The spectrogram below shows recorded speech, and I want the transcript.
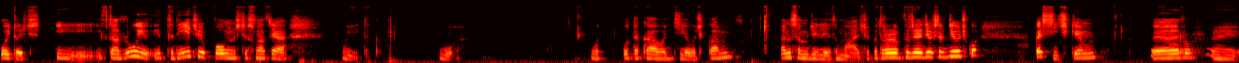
Ой, то есть и, и вторую, и третью полностью смотря. Ой, так. Вот. Вот, вот такая вот девочка. А на самом деле это мальчик, который переоделся в девочку. Косички. Эр, э,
